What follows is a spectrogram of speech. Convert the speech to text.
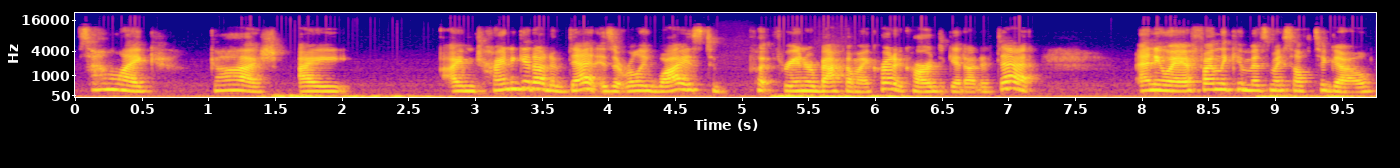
So I'm like, gosh, I I'm trying to get out of debt. Is it really wise to put 300 back on my credit card to get out of debt? Anyway, I finally convinced myself to go.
